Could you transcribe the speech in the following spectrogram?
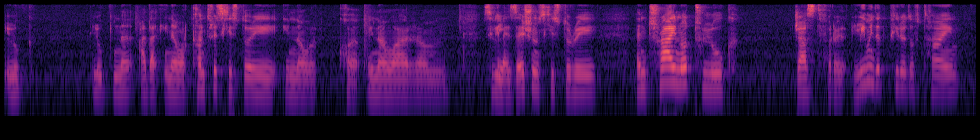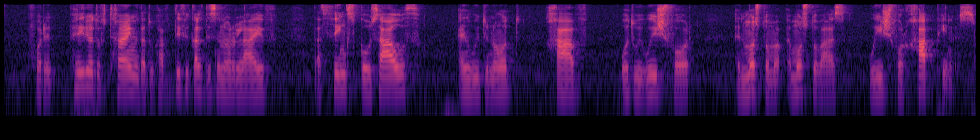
look look in, at, in our country's history, in our in our um, civilization's history, and try not to look just for a limited period of time, for a period of time that we have difficulties in our life, that things go south, and we do not have what we wish for, and most of, most of us wish for happiness.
